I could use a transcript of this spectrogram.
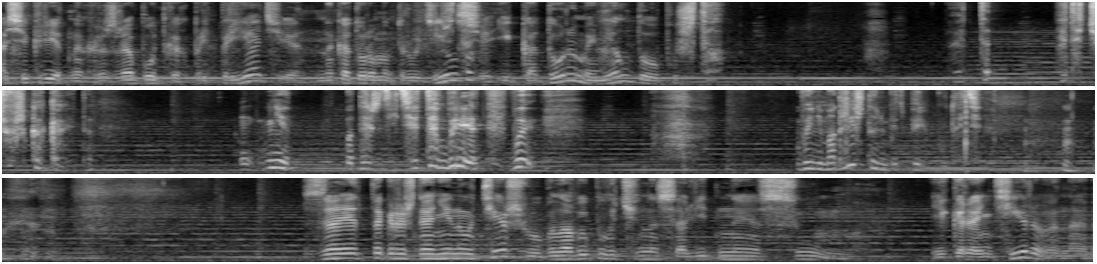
о секретных разработках предприятия, на котором он трудился Что? и к которым имел допуск. Что? Это, это чушь какая-то. Нет, подождите, это бред. Вы... Вы не могли что-нибудь перепутать? За это гражданину Утешеву была выплачена солидная сумма и гарантировано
